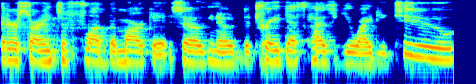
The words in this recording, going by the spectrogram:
that are starting to flood the market. So, you know, the trade desk has UID2.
